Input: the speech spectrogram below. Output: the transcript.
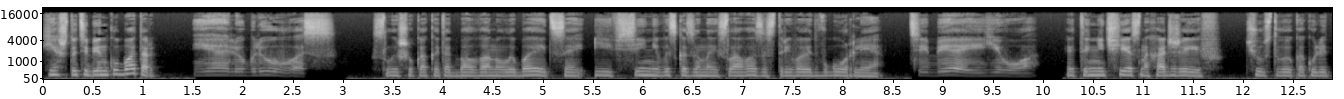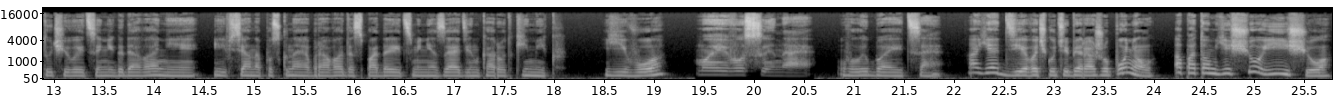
Я что, тебе инкубатор?» «Я люблю вас», Слышу, как этот болван улыбается, и все невысказанные слова застревают в горле. «Тебя и его». «Это нечестно, Хаджиев». Чувствую, как улетучивается негодование, и вся напускная бравада спадает с меня за один короткий миг. «Его?» «Моего сына». Улыбается. «А я девочку тебе рожу, понял? А потом еще и еще,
